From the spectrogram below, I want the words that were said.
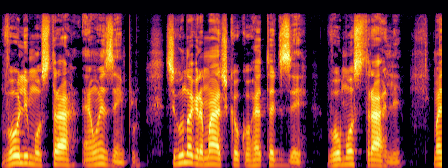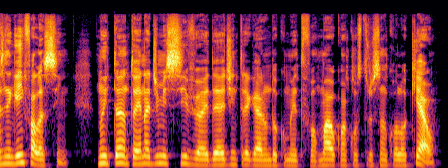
vou lhe mostrar é um exemplo. Segundo a gramática, o correto é dizer vou mostrar-lhe. Mas ninguém fala assim. No entanto, é inadmissível a ideia de entregar um documento formal com a construção coloquial.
